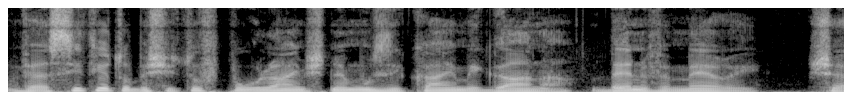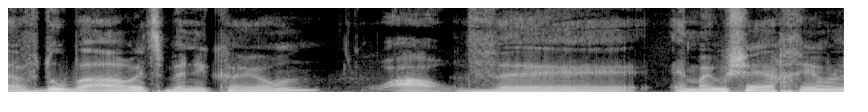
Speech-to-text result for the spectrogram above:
ועשיתי אותו בשיתוף פעולה עם שני מוזיקאים מגאנה, בן ומרי, שעבדו בארץ בניקיון, וואו. והם היו שייכים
